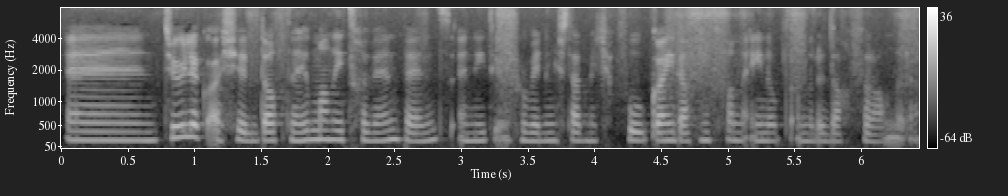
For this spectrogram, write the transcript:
En natuurlijk, als je dat helemaal niet gewend bent en niet in verbinding staat met je gevoel, kan je dat niet van de ene op de andere dag veranderen.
